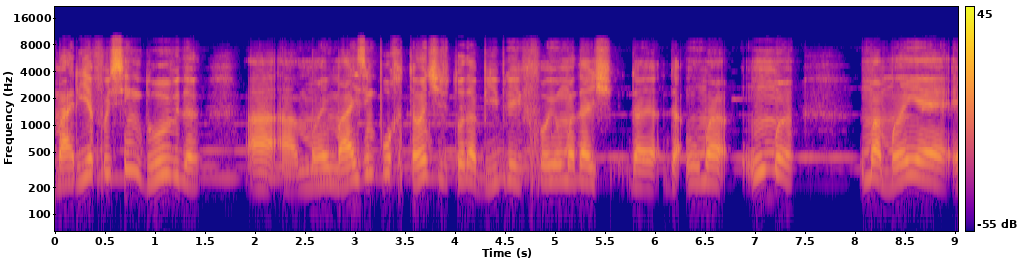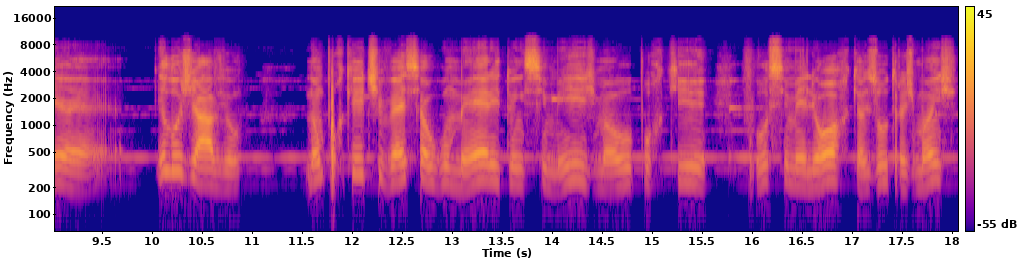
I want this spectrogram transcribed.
Maria foi sem dúvida a, a, mãe mais importante de toda a Bíblia e foi uma das da, da, uma uma uma mãe é, é elogiável não porque tivesse algum mérito em si mesma ou porque fosse melhor que as outras mães,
